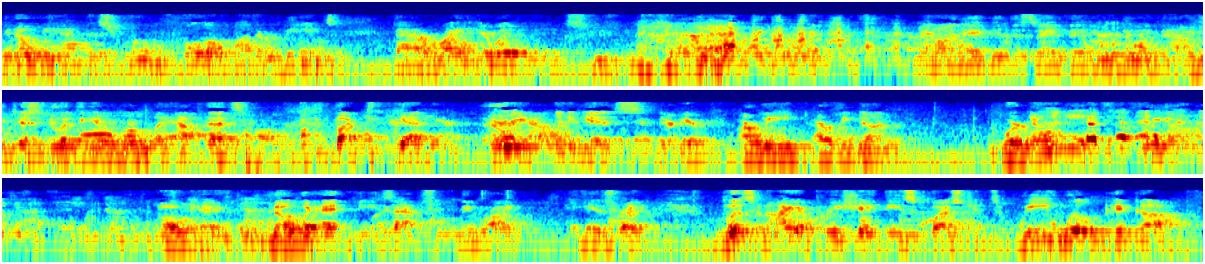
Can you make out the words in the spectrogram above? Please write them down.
you know, we have this room full of other beings that are right here with me. Excuse me, sorry, right here with us. You know, and they did the same thing you're doing now. You just do it to get a little laugh. That's all. But yeah, the reality is they're here. Are we? Are we done? We're done. We are. Okay. No, and he's absolutely right. He is right. Listen, I appreciate these questions. We will pick up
